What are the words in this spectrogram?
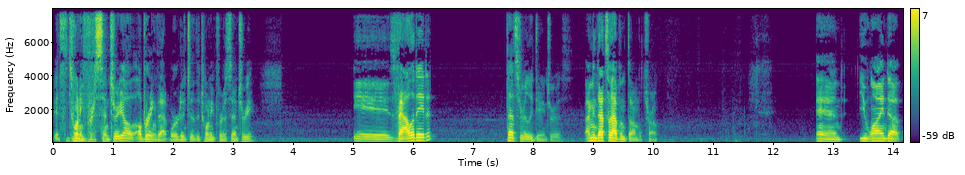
It's the 21st century. I'll, I'll bring that word into the 21st century. Is validated. That's really dangerous. I mean, that's what happened with Donald Trump. And you wind up.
